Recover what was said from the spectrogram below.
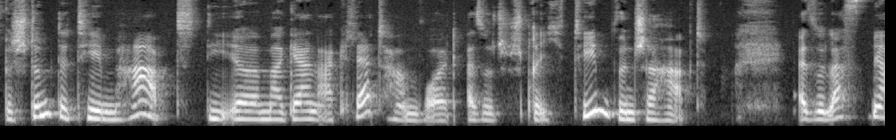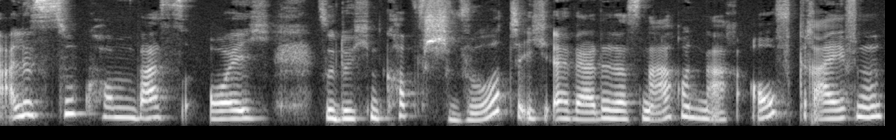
bestimmte Themen habt, die ihr mal gerne erklärt haben wollt, also sprich Themenwünsche habt, also lasst mir alles zukommen, was euch so durch den Kopf schwirrt. Ich äh, werde das nach und nach aufgreifen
